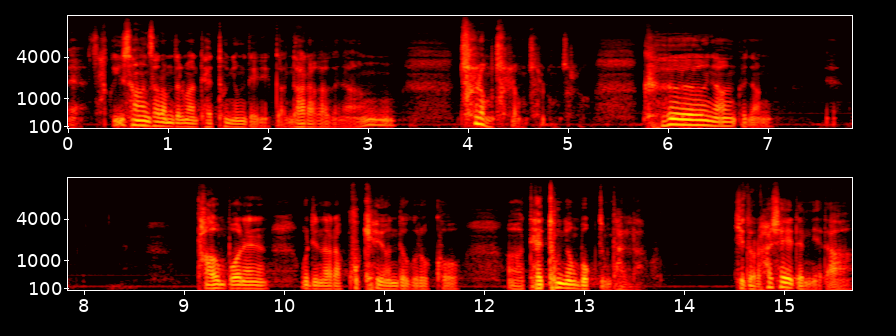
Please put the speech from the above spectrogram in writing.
예, 자꾸 이상한 사람들만 대통령 되니까 나라가 그냥 출렁출렁 출렁출렁 그냥 그냥 예. 다음번에는 우리나라 국회의원도 그렇고 어, 대통령 복 좀 달라고 기도를 하셔야 됩니다.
